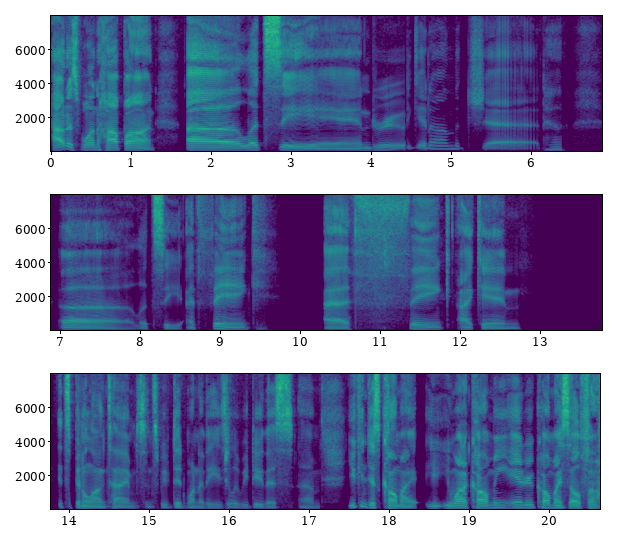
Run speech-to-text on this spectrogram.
How does one hop on? Uh let's see. Andrew to get on the chat. Uh let's see. I think I think I can it's been a long time since we did one of these. Usually we do this. Um, you can just call my you, you want to call me, Andrew? Call my cell phone.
